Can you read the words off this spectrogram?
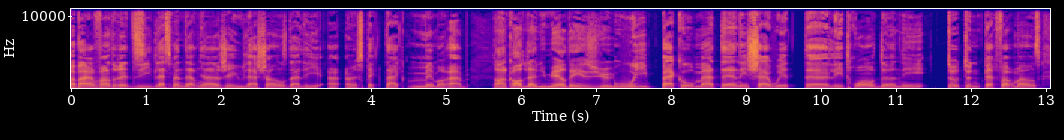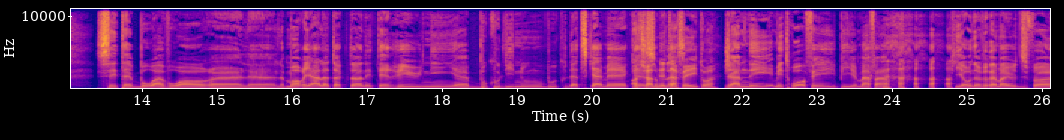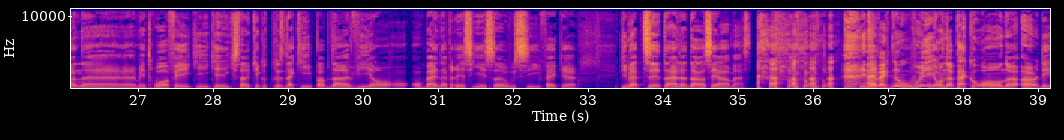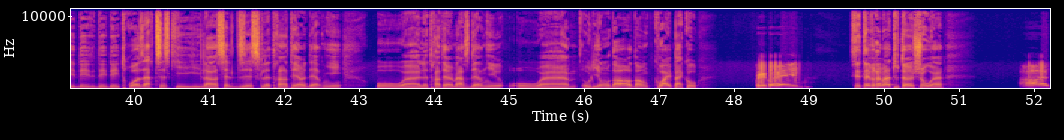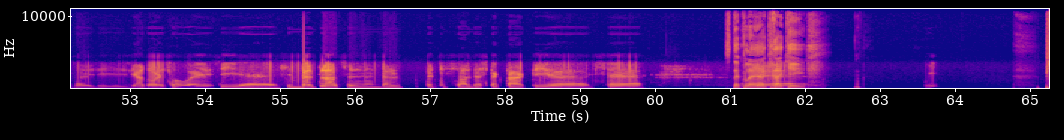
Robert, vendredi de la semaine dernière, j'ai eu la chance d'aller à un spectacle mémorable. T'as encore de la lumière dans les yeux. Oui, Paco, Maten et Shawit, euh, les trois ont donné toute une performance. C'était beau à voir. Euh, le, Montréal autochtone était réuni. Euh, beaucoup d'Inuits, beaucoup d'Atikamekw. As-tu euh, amené ta fille, toi? J'ai amené mes trois filles puis ma femme. puis on a vraiment eu du fun. mes trois filles qui, qui, écoutent plus de la K-pop dans la vie ont, bien apprécié ça aussi. Fait que... Puis ma petite, elle a dansé en masse. Il est avec nous. Oui, on a Paco. On a un des, des, trois artistes qui lançait le disque le 31 dernier euh, le 31 mars dernier au, euh, au Lion d'Or. Donc, quoi, Paco? Oui, oui. C'était vraiment tout un show, hein? Ah, j'ai adoré ça, oui. Euh, c'est une belle place, une belle petite salle de spectacle, puis c'était... C'était plein à craquer.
